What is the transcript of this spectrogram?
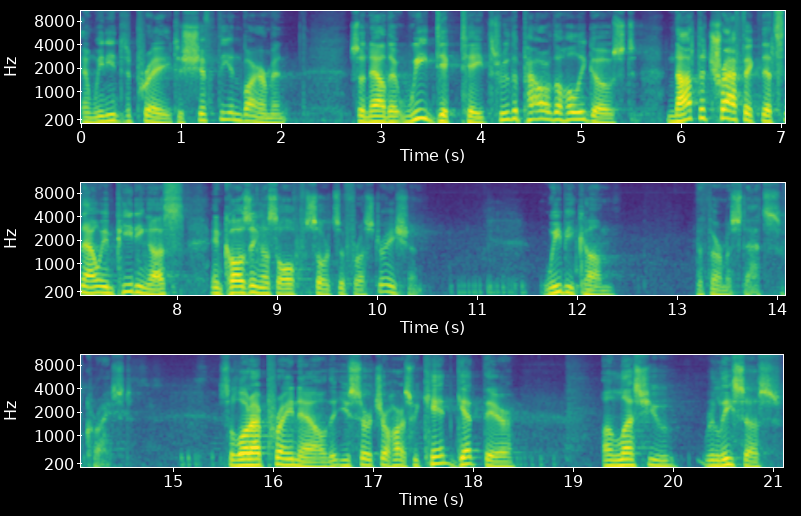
and we needed to pray to shift the environment so now that we dictate through the power of the Holy Ghost, not the traffic that's now impeding us and causing us all sorts of frustration, we become the thermostats of Christ. So, Lord, I pray now that you search our hearts. We can't get there unless you release us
